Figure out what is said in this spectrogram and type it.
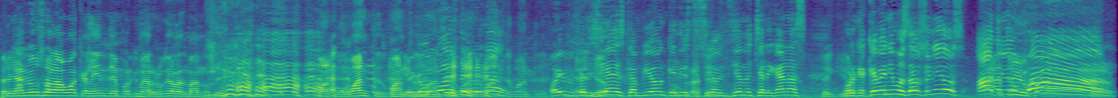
Pero ya no uso el agua caliente porque me arruga las manos. Con guantes, guantes, Con guantes, guantes, guantes, ¿verdad? guantes, guantes. Oye, pues felicidades, campeón. Que Dios te siga bendiciendo. Échale ganas. Porque aquí venimos, Estados Unidos, a, ¡A triunfar. triunfar!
